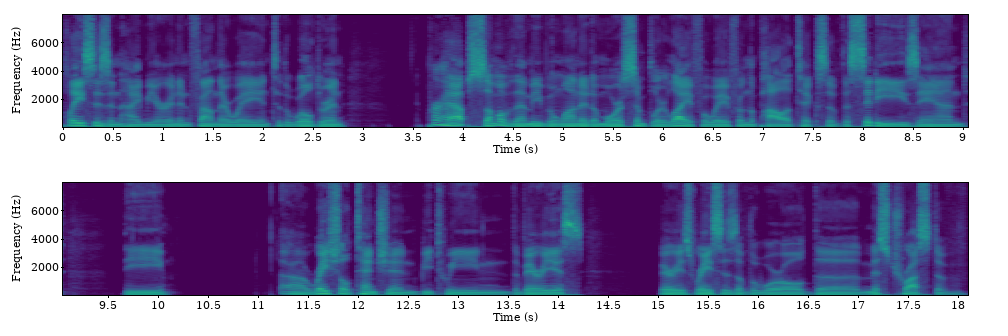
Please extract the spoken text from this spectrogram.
places in Hymiran and found their way into the Wylderynn. Perhaps some of them even wanted a more simpler life away from the politics of the cities and the uh, racial tension between the various various races of the world, the mistrust of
